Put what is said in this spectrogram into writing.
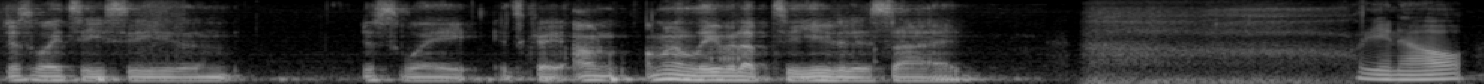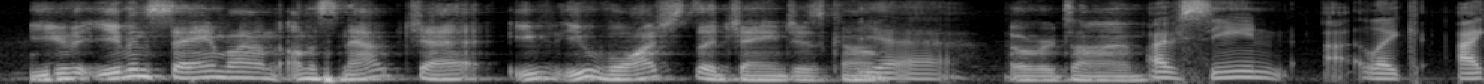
Just wait till you see them. Just wait. It's great. I'm I'm gonna leave it up to you to decide. You know? You you've been saying on on the Snapchat. You you've watched the changes come yeah. Over time. I've seen uh, like I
